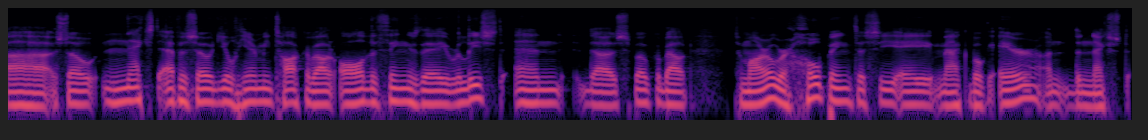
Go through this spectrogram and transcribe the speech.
Uh, so next episode, you'll hear me talk about all the things they released and uh, spoke about tomorrow. We're hoping to see a MacBook Air on the next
